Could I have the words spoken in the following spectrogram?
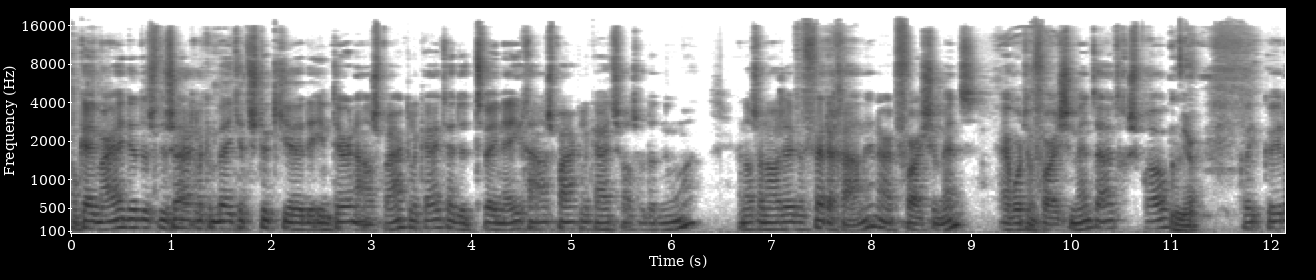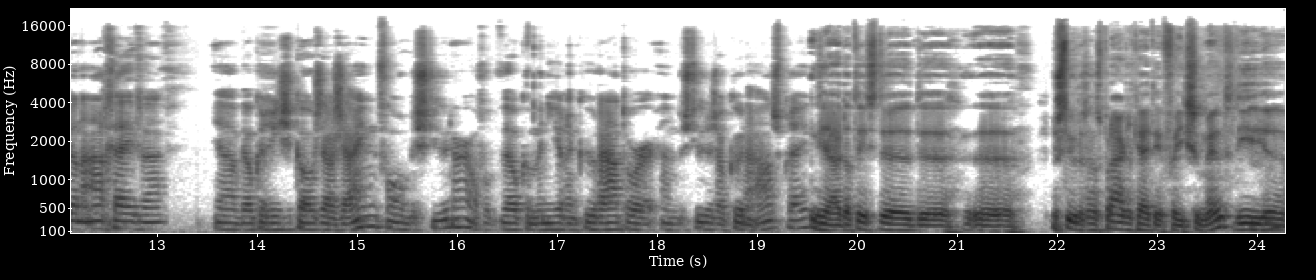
Oké, maar dit is dus eigenlijk een beetje het stukje de interne aansprakelijkheid, hè, de 2-9 aansprakelijkheid zoals we dat noemen. En als we nou eens even verder gaan hè, naar het faillissement. Er wordt een faillissement uitgesproken. Ja. Kun je, kun je dan aangeven ja, welke risico's daar zijn voor een bestuurder? Of op welke manier een curator een bestuurder zou kunnen aanspreken? Ja, dat is de, de eh, bestuurdersaansprakelijkheid in faillissement. Die, eh,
